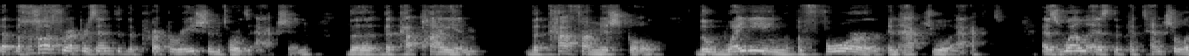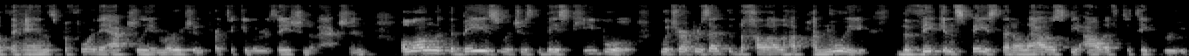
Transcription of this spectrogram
That the chaf represented the preparation towards action, the, the kapayim, the kaf mishkol, the weighing before an actual act, as well as the potential of the hands before they actually emerge in particularization of action, along with the base, which is the base kibul, which represented the halal hapanui, the vacant space that allows the aleph to take root.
